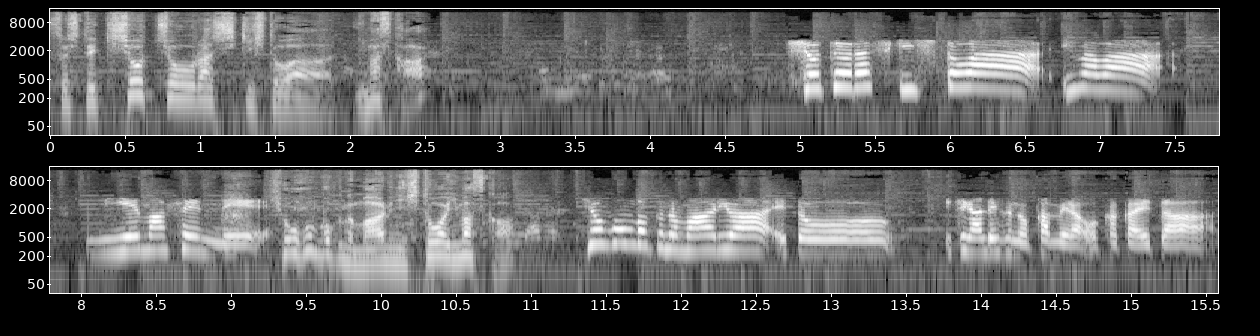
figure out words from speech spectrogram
そして気象庁らしき人はいますか？気象庁らしき人は今は見えませんね。標本木の周りに人はいますか？標本木の周りは、えっと、一眼レフのカメラを抱えた、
